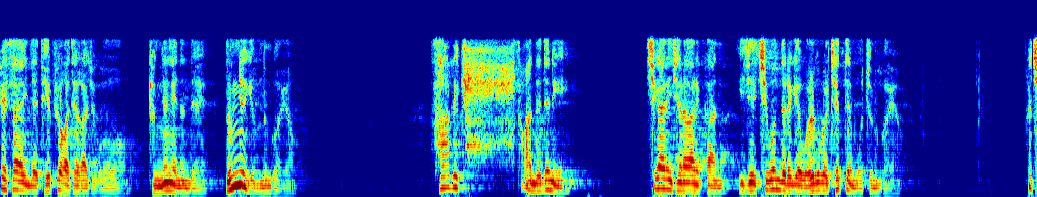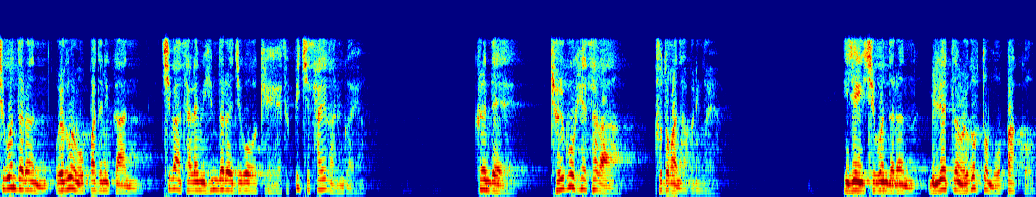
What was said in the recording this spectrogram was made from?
회사에 이제 대표가 돼가지고 경영했는데 능력이 없는 거예요. 사업이 계속 안 되더니 시간이 지나가니까 이제 직원들에게 월급을 제때 못 주는 거예요. 직원들은 월급을 못 받으니까 집안 살림이 힘들어지고 계속 빚이 쌓여가는 거예요. 그런데 결국 회사가 부도가 나버린 거예요. 이제 이 직원들은 밀렸던 월급도 못 받고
